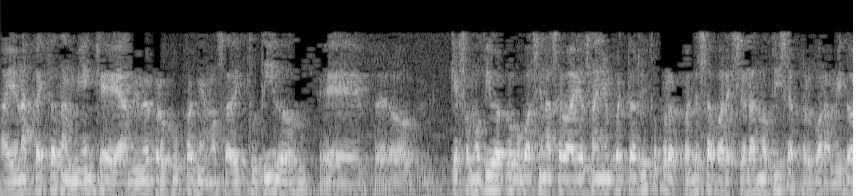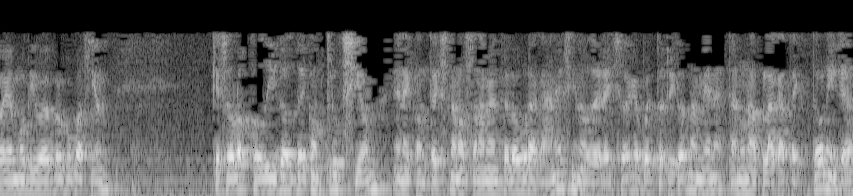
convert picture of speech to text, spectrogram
hay un aspecto también que a mí me preocupa, que no se ha discutido, eh, pero que fue motivo de preocupación hace varios años en Puerto Rico, pero después desapareció las noticias, pero para mí todavía es motivo de preocupación, que son los códigos de construcción en el contexto no solamente de los huracanes, sino del hecho de que Puerto Rico también está en una placa tectónica,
